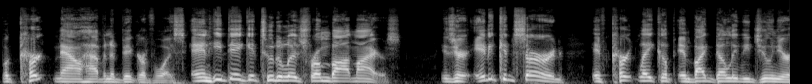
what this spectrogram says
But Kirk now having a bigger voice, and he did get tutelage from Bob Myers. Is there any concern if Kirk Lacob and Mike Dunleavy Jr.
